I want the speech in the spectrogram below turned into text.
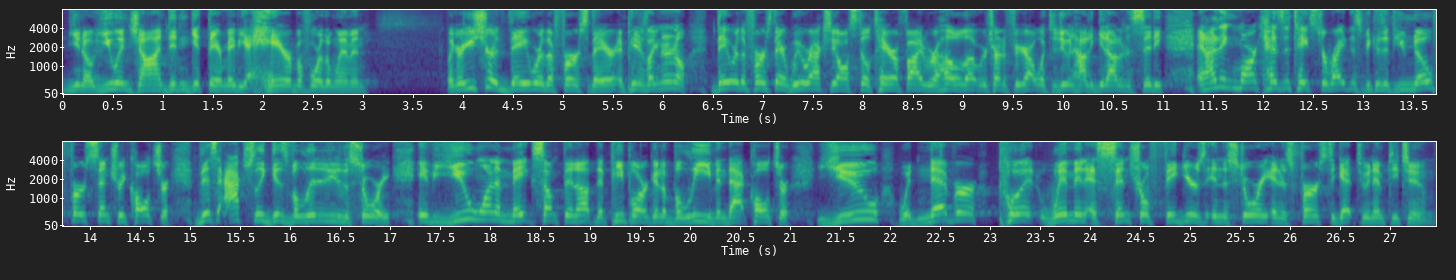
you know you and John didn't get there maybe a hair before the women? Like, are you sure they were the first there? And Peter's like, no, no, no. They were the first there. We were actually all still terrified. We were huddled up. We were trying to figure out what to do and how to get out of the city. And I think Mark hesitates to write this because if you know first century culture, this actually gives validity to the story. If you want to make something up that people are going to believe in that culture, you would never put women as central figures in the story and as first to get to an empty tomb.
